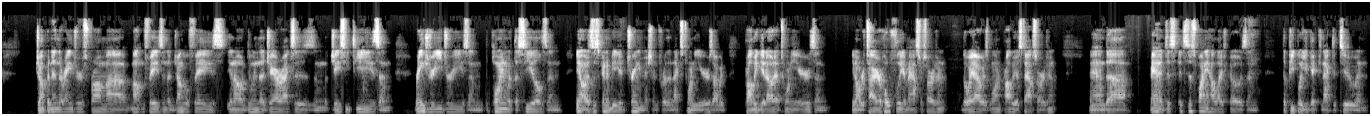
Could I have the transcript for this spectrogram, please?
jumping in the rangers from uh, mountain phase and the jungle phase you know doing the jrxs and the jcts and ranger eageries and deploying with the seals and you know, is this going to be a training mission for the next 20 years? I would probably get out at 20 years and, you know, retire, hopefully a master sergeant the way I was going, probably a staff sergeant. And, uh, man, it just, it's just funny how life goes and the people you get connected to. And,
